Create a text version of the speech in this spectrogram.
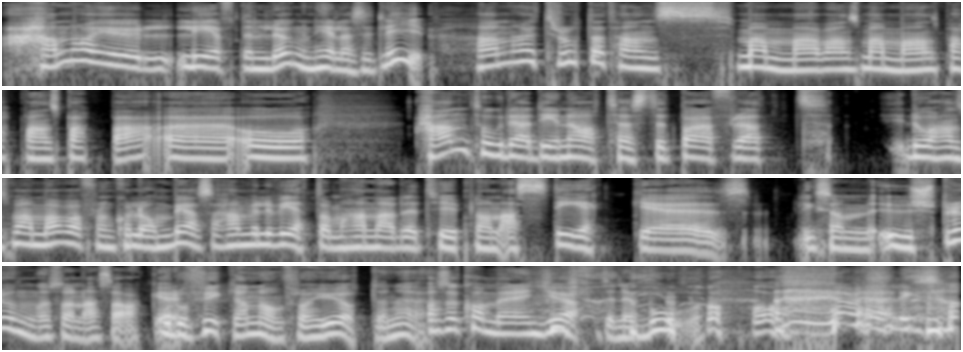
han har ju levt en lögn hela sitt liv. Han har trott att hans mamma var hans mamma, hans pappa, hans pappa. Eh, och han tog det här DNA-testet bara för att då hans mamma var från Colombia så han ville veta om han hade typ någon aztek eh, liksom, ursprung och sådana saker. Och då fick han någon från Götene. Och så kommer en Götenebo. liksom.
